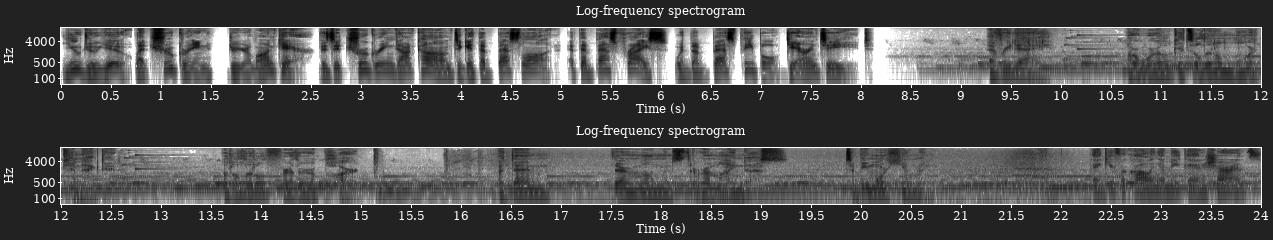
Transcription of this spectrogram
You do you. Let TruGreen do your lawn care. Visit trugreen.com to get the best lawn at the best price with the best people guaranteed. Every day, our world gets a little more connected, but a little further apart. But then, there are moments that remind us to be more human. Thank you for calling Amica Insurance.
